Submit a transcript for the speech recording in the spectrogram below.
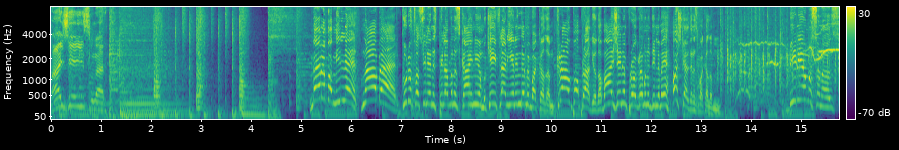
Bajje'yi sunar. Merhaba millet, ne haber? Kuru fasulyeniz pilavınız kaynıyor mu? Keyifler yerinde mi bakalım? Kral Pop Radyo'da Bay J'nin programını dinlemeye hoş geldiniz bakalım. Biliyor musunuz?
